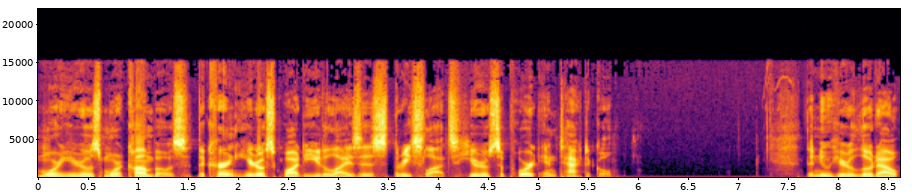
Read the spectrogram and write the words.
More heroes, more combos. The current hero squad utilizes three slots hero support and tactical. The new hero loadout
